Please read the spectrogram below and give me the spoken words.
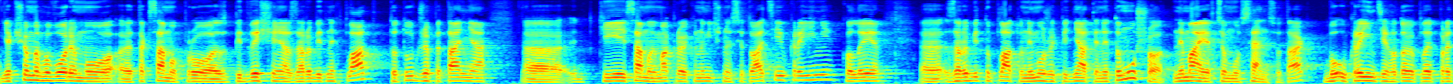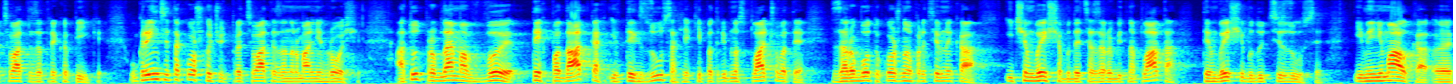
Якщо ми говоримо е, так само про підвищення заробітних плат, то тут вже питання е, тієї самої макроекономічної ситуації в країні, коли заробітну плату не можуть підняти не тому, що немає в цьому сенсу, так? бо українці готові працювати за 3 копійки. Українці також хочуть працювати за нормальні гроші. А тут проблема в тих податках і в тих ЗУСах, які потрібно сплачувати за роботу кожного працівника. І чим вища буде ця заробітна плата, тим вищі будуть ці ЗУСи. І мінімалка, е,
